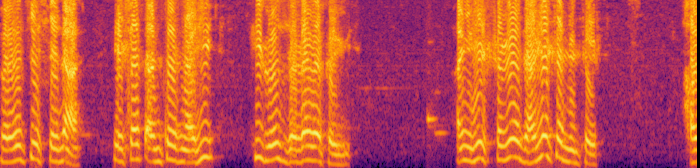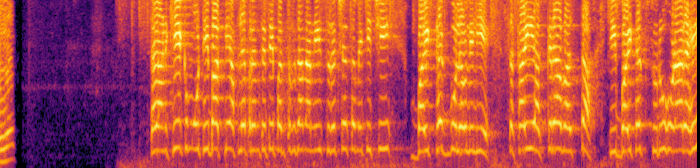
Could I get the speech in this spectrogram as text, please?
भारतीय सेना याच्यात अंतर नाही ही गोष्ट जगायला कळली. आणि हे सगळं झाल्याच्यानंतर हल्ला तर आणखी एक मोठी बातमी आपल्यापर्यंत ते पंतप्रधानांनी सुरक्षा समितीची बैठक बोलावलेली आहे. सकाळी अकरा वाजता ही बैठक सुरू होणार आहे.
